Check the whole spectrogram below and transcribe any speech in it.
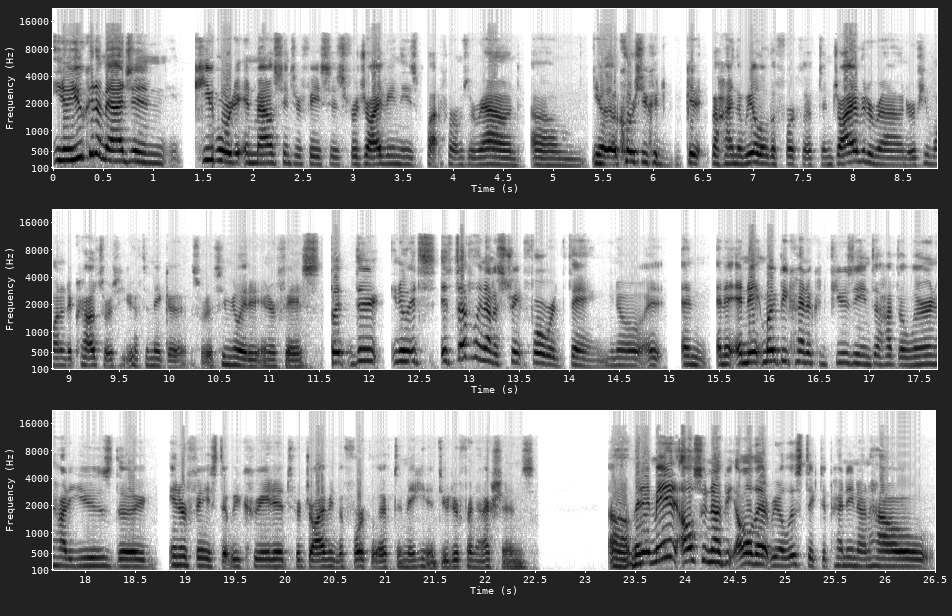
you know, you can imagine keyboard and mouse interfaces for driving these platforms around. Um, you know, of course, you could get behind the wheel of the forklift and drive it around, or if you wanted to crowdsource it, you have to make a sort of simulated interface. But there, you know, it's it's definitely not a straightforward thing. You know, it, and and it, and it might be kind of confusing to have to learn how to use the interface that we created for driving the forklift and making it do different actions. Um, and it may also not be all that realistic, depending on how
